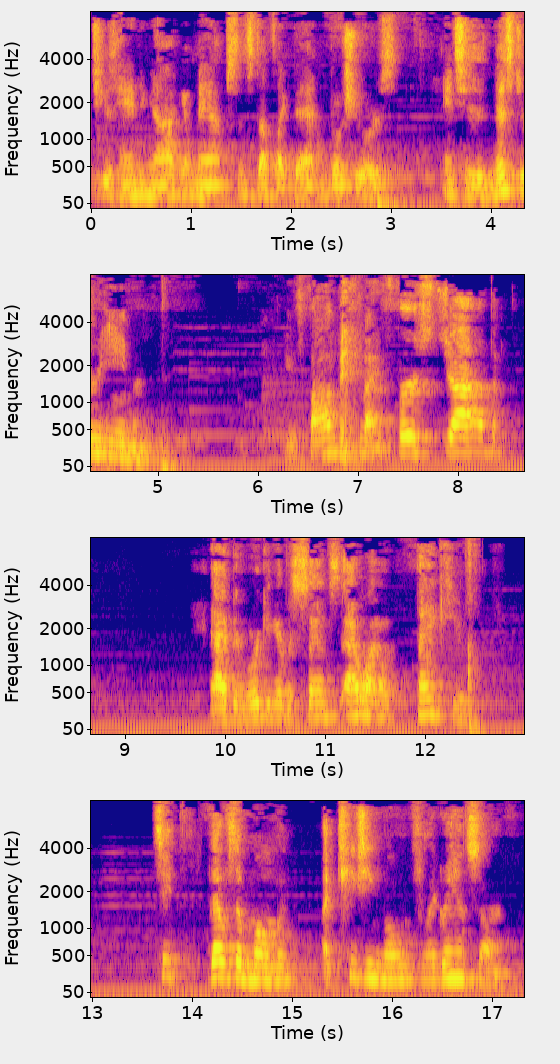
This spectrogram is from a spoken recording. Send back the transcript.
She was handing out you know, maps and stuff like that, and brochures. And she said, Mr. Eamon, you found me my first job. I've been working ever since. I want to thank you. See, that was a moment, a teaching moment for my grandson.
